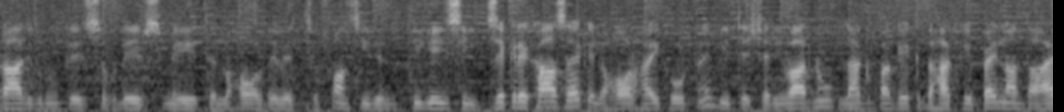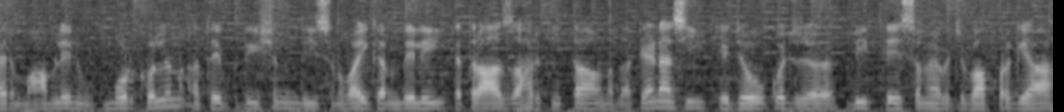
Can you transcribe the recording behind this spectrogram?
ਰਾਜਗੁਰੂ ਤੇ ਸੁਖਦੇਵ ਸਮੇਤ ਲਾਹੌਰ ਦੇ ਵਿੱਚ ਫਾਂਸੀ ਦੇ ਦਿੱਤੀ ਗਈ ਸੀ। ਜ਼ਿਕਰ ਖਾਸ ਹੈ ਕਿ ਲਾਹੌਰ ਹਾਈ ਕੋਰਟ ਨੇ ਬੀਤੇ ਸ਼ਨੀਵਾਰ ਨੂੰ ਲਗਭਗ ਇੱਕ ਦਹਾਕੇ ਪਹਿਲਾਂ ਦਾਇਰ ਮਾਮਲੇ ਨੂੰ ਮੋੜ ਖੋਲਣ ਅਤੇ ਪਟੀਸ਼ਨ ਦੀ ਸੁਣਵਾਈ ਕਰਨ ਦੇ ਲਈ ਇਤਰਾਜ਼ ਜ਼ਾਹਰ ਕੀਤਾ। ਉਹਨਾਂ ਦਾ ਕਹਿਣਾ ਸੀ ਕਿ ਜੋ ਕੁਝ ਬੀਤੇ ਸਮੇਂ ਵਿੱਚ ਵਾਪਰ ਗਿਆ।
